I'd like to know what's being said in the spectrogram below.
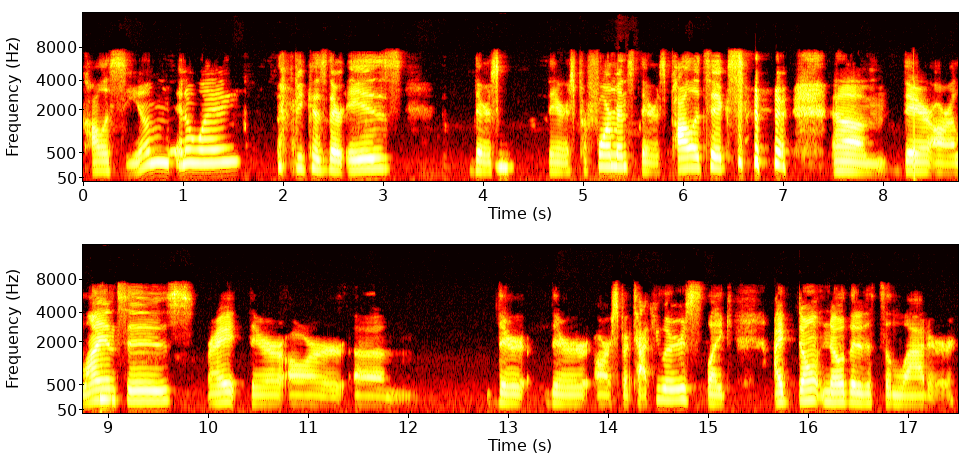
coliseum in a way, because there is there's there's performance, there's politics, um, there are alliances, right? There are um, there there are spectaculars. Like I don't know that it's a ladder.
